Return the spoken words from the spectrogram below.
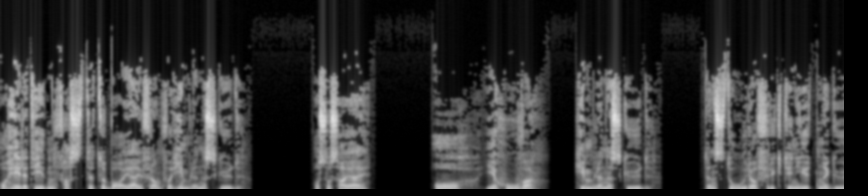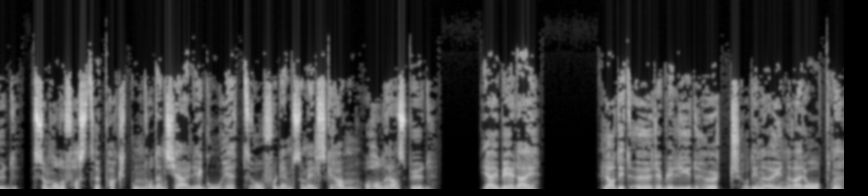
og hele tiden fastet og ba jeg framfor himmelenes Gud. Og så sa jeg, «Å, Jehova, himmelenes Gud, den store og fryktinngytende Gud, som holder fast ved pakten og den kjærlige godhet overfor dem som elsker ham og holder hans bud. Jeg ber deg, la ditt øre bli lydhørt og dine øyne være åpne,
